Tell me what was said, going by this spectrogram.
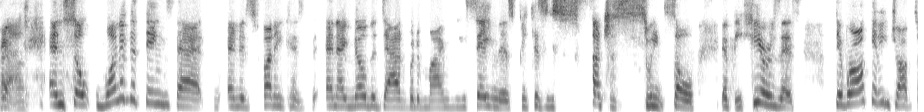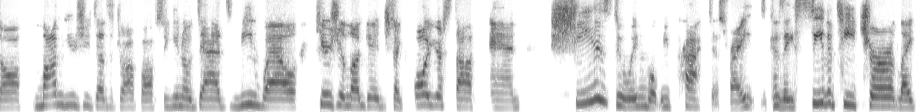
yeah. And so one of the things that, and it's funny because, and I know the dad wouldn't mind me saying this because he's such a sweet soul. If he hears this, they were all getting dropped off. Mom usually does a drop off. So, you know, dads mean well, here's your luggage, like all your stuff. And she is doing what we practice, right? Because they see the teacher, like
